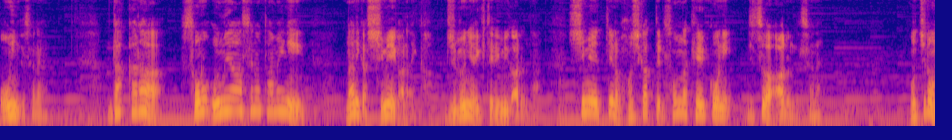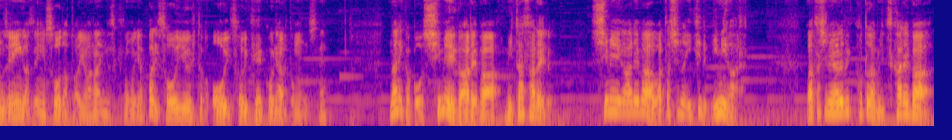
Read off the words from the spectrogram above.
多いんですよね。だから、その埋め合わせのために何か使命がないか、自分には生きてる意味があるんだ。使命っていうのを欲しがっているそんな傾向に実はあるんですよねもちろん全員が全員そうだとは言わないんですけどもやっぱりそういう人が多いそういう傾向にあると思うんですね。何かこう使命があれば満たされる。使命があれば私の生きる意味がある。私のやるべきことが見つかれば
